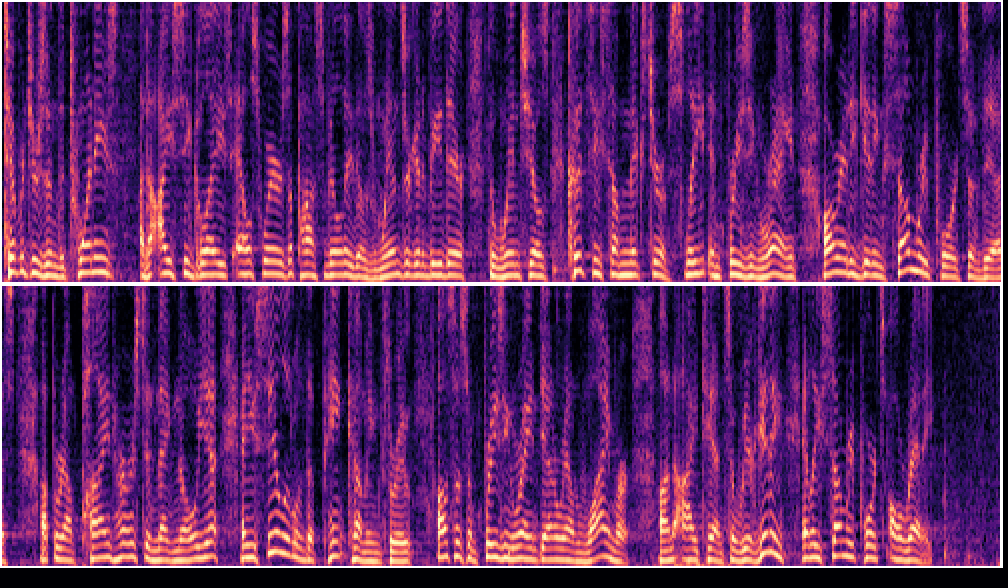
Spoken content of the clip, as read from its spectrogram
Temperatures in the 20s, an icy glaze elsewhere is a possibility. Those winds are going to be there. The wind chills could see some mixture of sleet and freezing rain. Already getting some reports of this up around Pinehurst and Magnolia. And you see a little of the pink coming through. Also some freezing rain down around Weimar on I-10. So we're getting at least some reports already.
